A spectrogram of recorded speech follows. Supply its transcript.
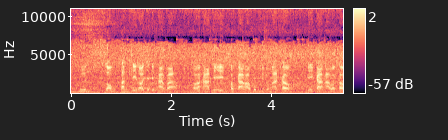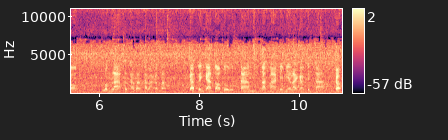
62,475 บาท ข้อหาที่เขากล่าวหาผมหมิ่นประมาทเขาที่กล่าวหาว่าเขาล้มล้างสถาบันพระมหากษัตริย์ก็เป็นการต่อสู้ตามนัดหมายไม่มีอะไรก็ขึ้นศาลครับ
